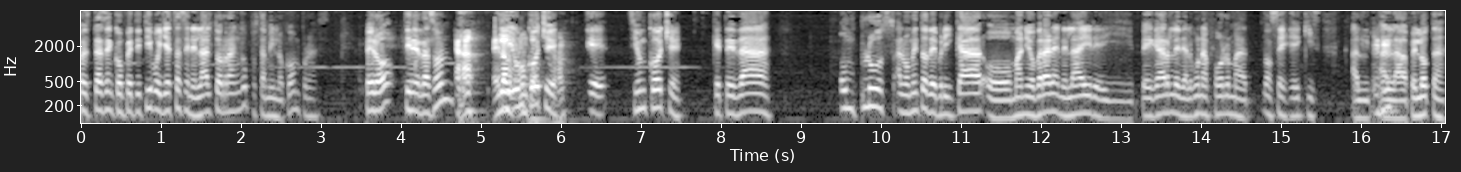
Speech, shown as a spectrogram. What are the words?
Pues estás en competitivo y ya estás en el alto rango, pues también lo compras. Pero tienes razón. Ajá, es lo si que un coche Ajá. que si un coche que te da un plus al momento de brincar o maniobrar en el aire y pegarle de alguna forma, no sé, X al- a la pelota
